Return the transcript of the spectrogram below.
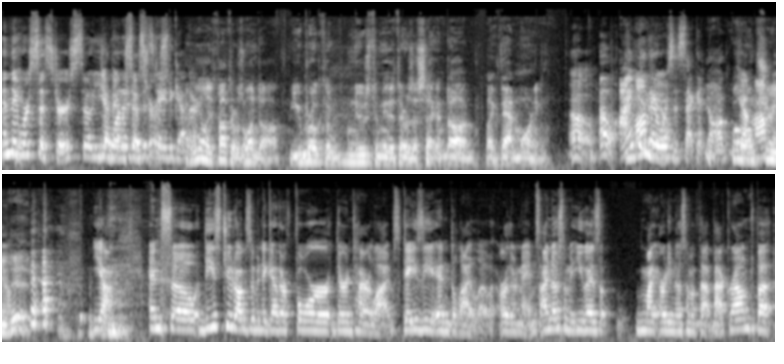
And they were sisters, so you Yeah, they were wanted them to sisters. stay We together. only thought there was one dog. You broke the news to me that there was a second dog like that morning. Oh. Oh, I Mom knew there knew. was a second dog. Well, Yeah, I'm Mom sure you did. Yeah. And so these two dogs have been together for their entire lives. Daisy and Delilah are their names. I know some of you guys might already know some of that background, but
